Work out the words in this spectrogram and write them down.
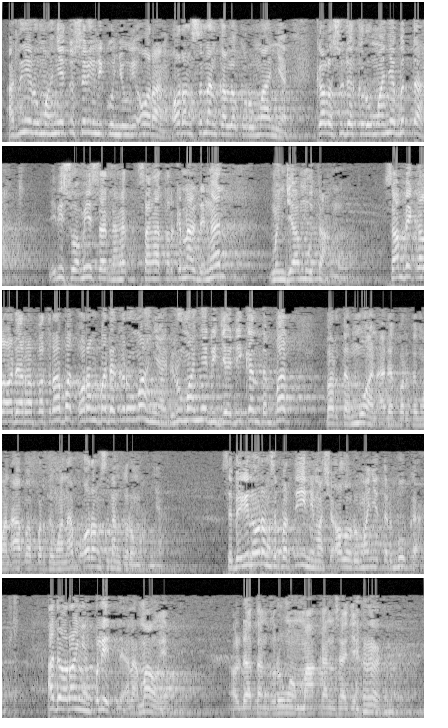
Artinya rumahnya itu sering dikunjungi orang. Orang senang kalau ke rumahnya. Kalau sudah ke rumahnya betah. Jadi suami sangat, sangat terkenal dengan menjamu tamu. Sampai kalau ada rapat-rapat orang pada ke rumahnya. Di rumahnya dijadikan tempat pertemuan. Ada pertemuan apa, pertemuan apa, orang senang ke rumahnya. Sebagian orang seperti ini, masya Allah rumahnya terbuka. Ada orang yang pelit, anak mau ya. Kalau datang ke rumah makan saja.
